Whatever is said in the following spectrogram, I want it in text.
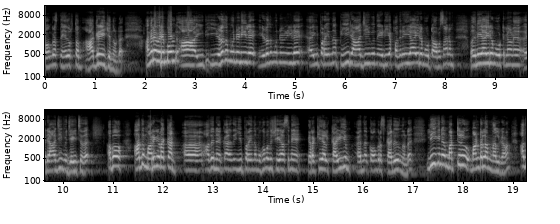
കോൺഗ്രസ് നേതൃത്വം ആഗ്രഹിക്കുന്നുണ്ട്. അങ്ങനെ വരുമ്പോൾ ഇടതുമുന്നണിയിലെ ഇടതുമുന്നണിയുടെ ഈ പറയുന്ന പി രാജീവ് നേടിയ പതിനയ്യായിരം വോട്ട് അവസാനം പതിനയ്യായിരം വോട്ടിനാണ് രാജീവ് ജയിച്ചത്. അപ്പോൾ അത് മറികടക്കാൻ അതിന് ഈ പറയുന്ന മുഹമ്മദ് ഷിയാസിനെ ഇറക്കിയാൽ കഴിയും എന്ന് കോൺഗ്രസ് കരുതുന്നുണ്ട്. ലീഗിന് മറ്റൊരു മണ്ഡലം നൽകണം. അത്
